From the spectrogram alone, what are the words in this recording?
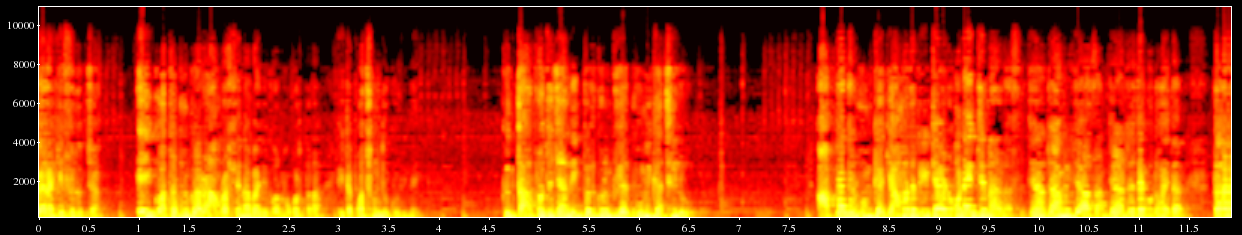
ব্যারাকে ফেরত যান। এই কথাটির কারণে আমরা সেনাবাহিনী কর্মকর্তারা এটা পছন্দ করি নাই। কিন্তু তারপর তো জানেন ইকবাল করিম ভুইয়ার ভূমিকা ছিল। আপনাদের ভূমিকা কি? আমাদের রিটায়ার্ড অনেক জেনারেল আছে। জেনারেল জামিল জাহাসান জেনারেল রেজাকুল হায়দার, তারা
